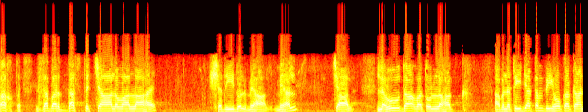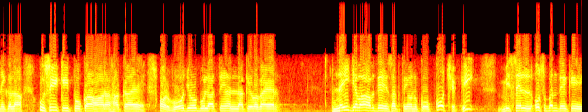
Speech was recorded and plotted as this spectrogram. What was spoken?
سخت، زبردست چال والا ہے۔ شدید المحال، محل، چال۔ لہو دعوت الحق۔ اب نتیجہ تمبیوں کا کیا نکلا؟ اسی کی پکار حق ہے۔ اور وہ جو بلاتے ہیں اللہ کے بغیر، نہیں جواب دے سکتے، ان کو کچھ بھی مثل اس بندے کے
